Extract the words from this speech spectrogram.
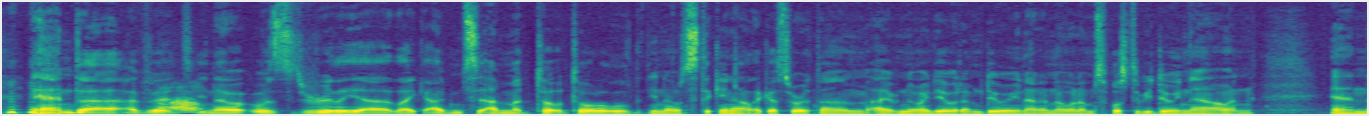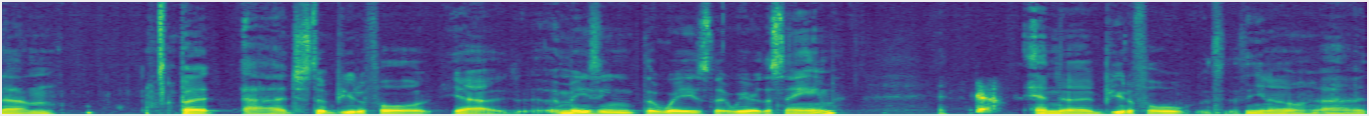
and uh, I've, Wow. you know, it was really uh, like I'm I'm a to- total you know sticking out like a sore thumb. I have no idea what I'm doing. I don't know what I'm supposed to be doing now, and and um, but uh, just a beautiful, yeah, amazing the ways that we are the same Yeah. and a beautiful, you know, uh,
